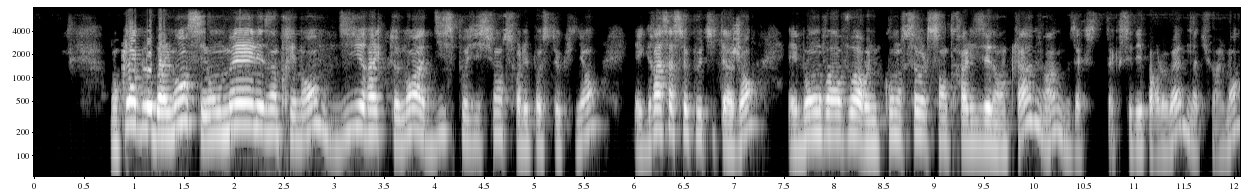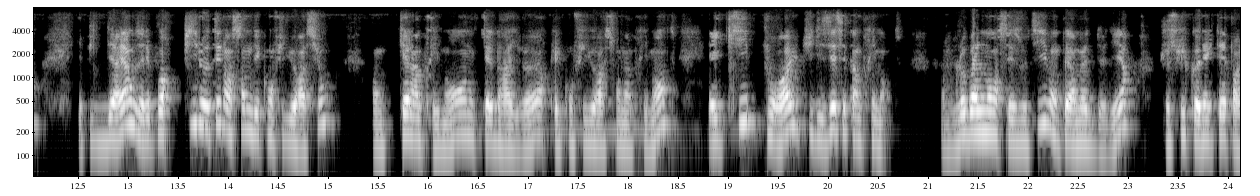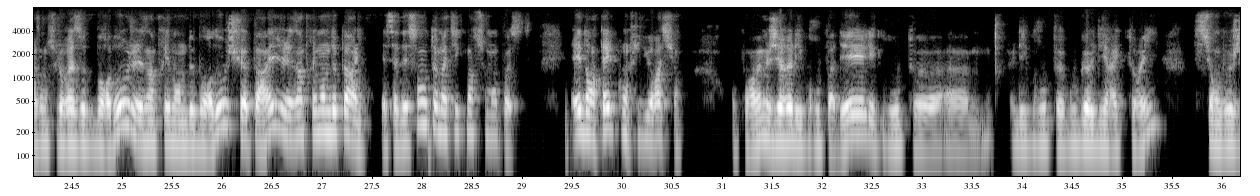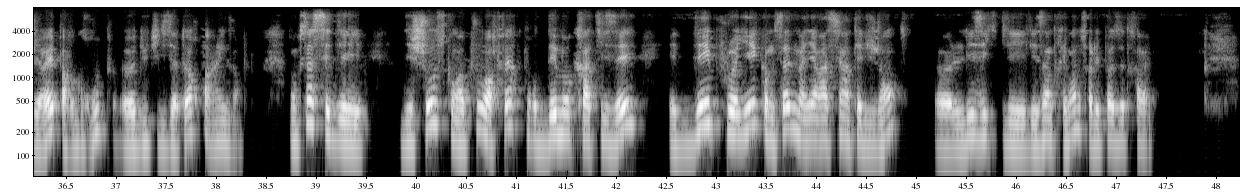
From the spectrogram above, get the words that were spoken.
Donc là, globalement, c'est on met les imprimantes directement à disposition sur les postes clients. Et grâce à ce petit agent, eh ben, on va avoir une console centralisée dans le cloud. Hein, vous accédez par le web, naturellement. Et puis derrière, vous allez pouvoir piloter l'ensemble des configurations. Donc, quelle imprimante, quel driver, quelle configuration d'imprimante, et qui pourra utiliser cette imprimante. Globalement, ces outils vont permettre de dire, je suis connecté par exemple sur le réseau de Bordeaux, j'ai les imprimantes de Bordeaux, je suis à Paris, j'ai les imprimantes de Paris. Et ça descend automatiquement sur mon poste. Et dans telle configuration. On pourra même gérer les groupes AD, les groupes, euh, euh, les groupes Google Directory, si on veut gérer par groupe euh, d'utilisateurs, par exemple. Donc ça, c'est des, choses qu'on va pouvoir faire pour démocratiser et déployer comme ça de manière assez intelligente les, les, imprimantes sur les postes de travail.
